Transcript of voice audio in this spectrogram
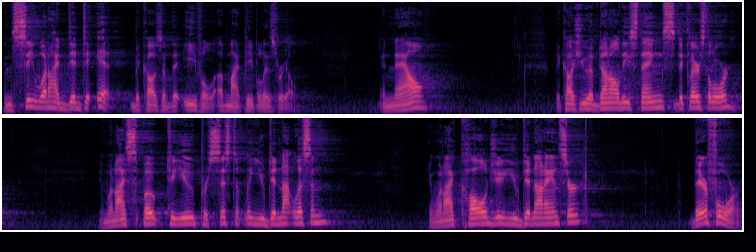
and see what I did to it because of the evil of my people Israel. And now, because you have done all these things, declares the Lord, and when I spoke to you persistently, you did not listen, and when I called you, you did not answer. Therefore,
